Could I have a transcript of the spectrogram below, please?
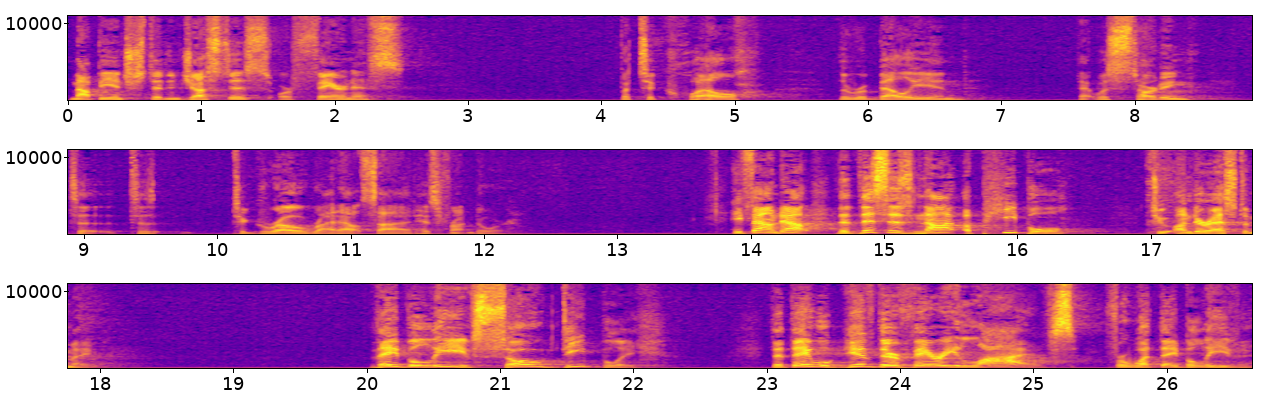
not be interested in justice or fairness, but to quell the rebellion that was starting to, to, to grow right outside his front door. He found out that this is not a people to underestimate. They believe so deeply that they will give their very lives for what they believe in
